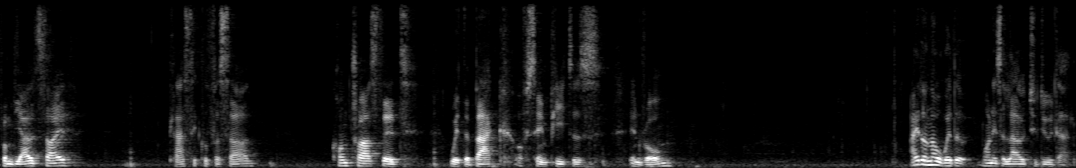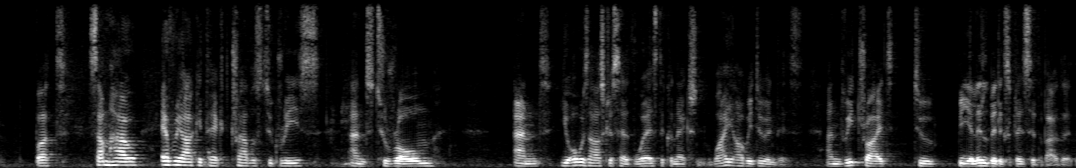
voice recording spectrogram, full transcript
from the outside, classical facade, contrasted with the back of St. Peter's in Rome. I don't know whether one is allowed to do that, but somehow every architect travels to Greece and to Rome, and you always ask yourself, where's the connection? Why are we doing this? And we tried to be a little bit explicit about it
